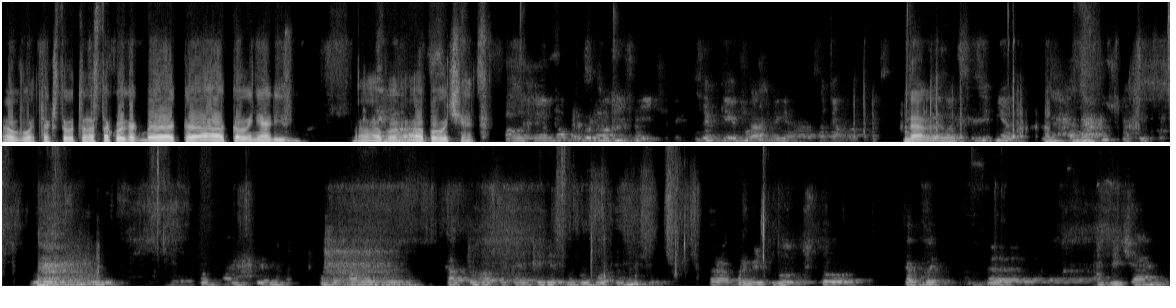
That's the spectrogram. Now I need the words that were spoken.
Вот. Так что вот у нас такой как бы колониализм а, получается. А Сергей, можно я задам вопрос? Да, да. Вот, нет, да. Как-то у вас такая интересная глубокая мысль э, промелькнула, что как бы э, англичане,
